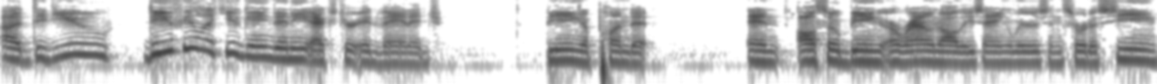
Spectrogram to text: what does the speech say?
Uh, did you do you feel like you gained any extra advantage being a pundit and also being around all these anglers and sort of seeing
